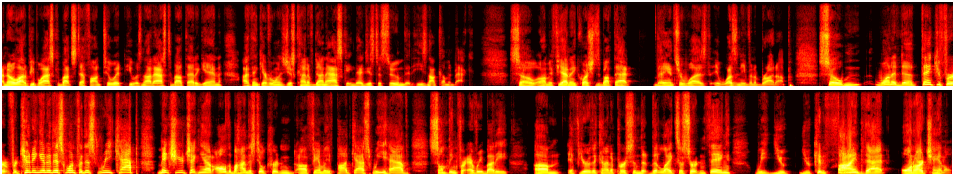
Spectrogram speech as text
I know a lot of people ask about Stephon Tuitt. He was not asked about that again. I think everyone's just kind of done asking. They just assume that he's not coming back. So, um, if you had any questions about that, the answer was it wasn't even brought up. So wanted to thank you for for tuning into this one for this recap. Make sure you're checking out all the behind the steel curtain uh, family of podcasts. We have something for everybody. Um, if you're the kind of person that that likes a certain thing, we you you can find that on our channel.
